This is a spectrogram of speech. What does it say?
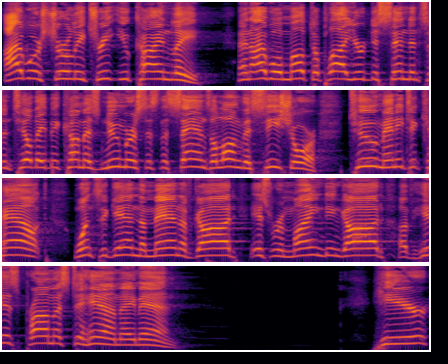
I will surely treat you kindly, and I will multiply your descendants until they become as numerous as the sands along the seashore, too many to count. Once again, the man of God is reminding God of his promise to him. Amen. Here,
